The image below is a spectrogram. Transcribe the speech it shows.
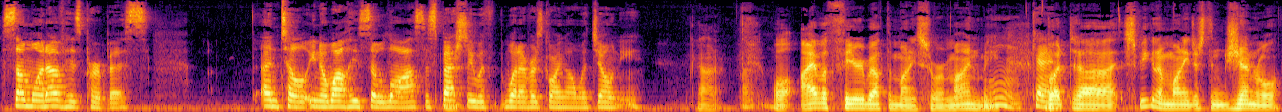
somewhat of his purpose until, you know, while he's so lost, especially with whatever's going on with Joni. Got it. Well, I have a theory about the money, so remind me. Mm, 'kay. But uh, speaking of money, just in general,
